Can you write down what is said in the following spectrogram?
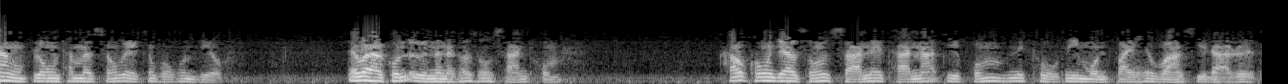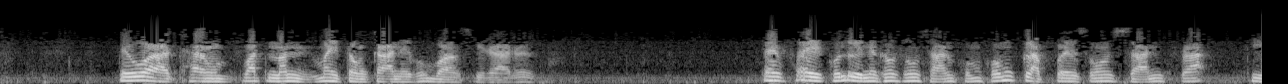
นั่งปลงธรรมสังเวชของผมคนเดียว แต่ว่าคนอื่นนั่นนะเขาสงสารผม เขาคงจะสงสารในฐานะที่ผมนี่ถูกนิมนต์ไปให้วางศีลาฤกษ์แต่ว่าทางวัดนั้นไม่ต้องการให้ผมวางศีลาฤกษ์ แต่ไอ้คนอื่นเนี่ยเขาสงสาร ผมผมกลับไปสงสารพระที่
